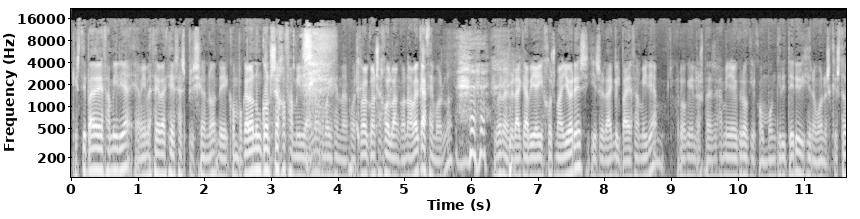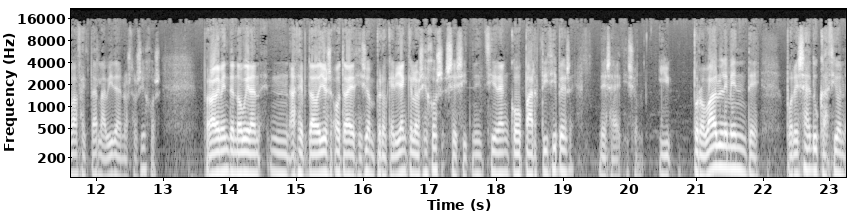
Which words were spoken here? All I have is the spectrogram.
que este padre de familia, y a mí me hace gracia esa expresión, ¿no? De convocar en un consejo familiar, ¿no? Como diciendo, como si fuera el consejo del banco, no, a ver qué hacemos, ¿no? Y bueno, es verdad que había hijos mayores y es verdad que el padre de familia, yo creo que los padres de familia, yo creo que con buen criterio dijeron, bueno, es que esto va a afectar la vida de nuestros hijos. Probablemente no hubieran mm, aceptado ellos otra decisión, pero querían que los hijos se hicieran copartícipes de esa decisión. Y probablemente por esa educación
